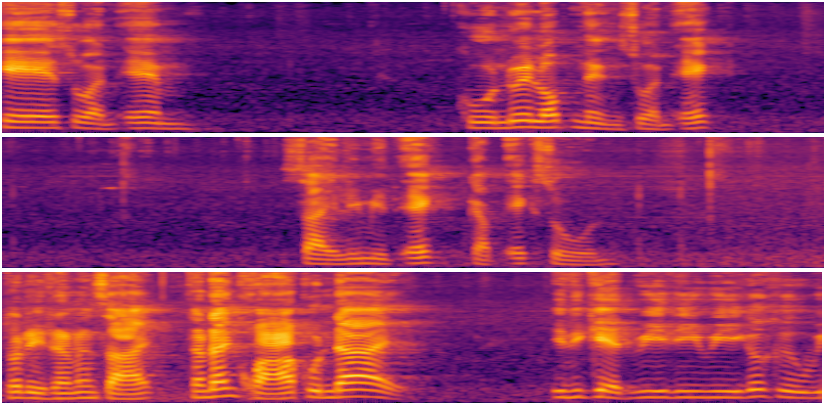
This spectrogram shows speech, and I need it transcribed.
k ส่วน m คูณด้วยลบ1ส่วน x ใส่ลิมิต x กับ x 0ตัวดีทางด้านซ้าย ทางด้านขวาคุณได้อินทิเกรต v dv ก็คือ v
